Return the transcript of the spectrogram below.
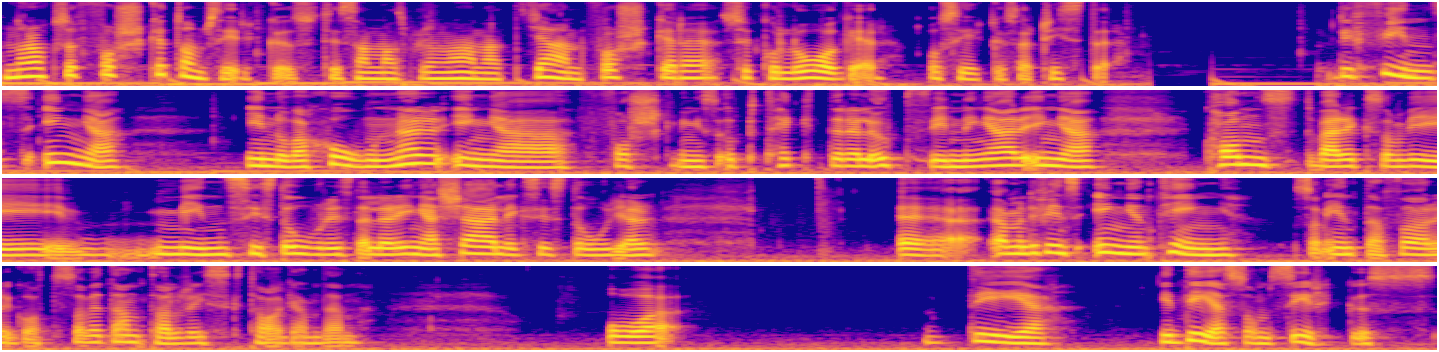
Hon har också forskat om cirkus tillsammans bland annat hjärnforskare, psykologer och cirkusartister. Det finns inga innovationer, inga forskningsupptäckter eller uppfinningar, inga konstverk som vi minns historiskt eller inga kärlekshistorier. Eh, ja, men det finns ingenting som inte har föregåtts av ett antal risktaganden. Och det är det som cirkus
